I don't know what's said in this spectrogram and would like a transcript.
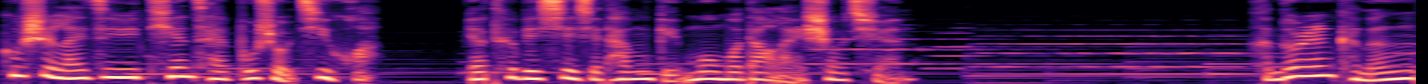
故事来自于天才捕手计划，要特别谢谢他们给默默到来授权。很多人可能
